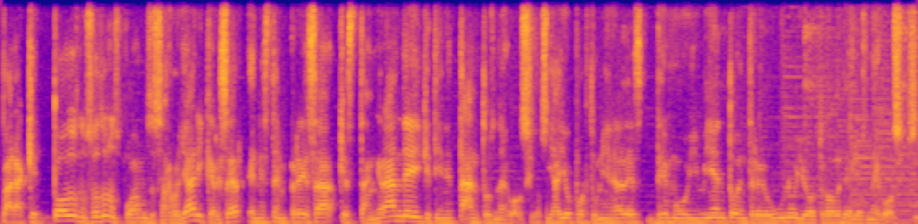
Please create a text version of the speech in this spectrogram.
para que todos nosotros nos podamos desarrollar y crecer en esta empresa que es tan grande y que tiene tantos negocios y hay oportunidades de movimiento entre uno y otro de los negocios.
